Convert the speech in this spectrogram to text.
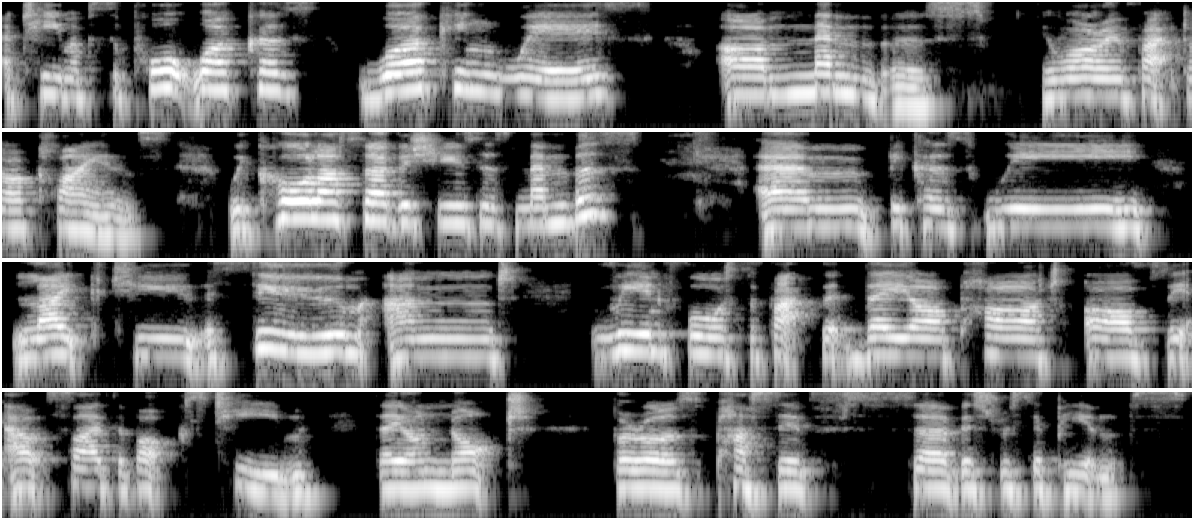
a team of support workers working with our members, who are in fact our clients. We call our service users members um, because we like to assume and reinforce the fact that they are part of the outside the box team. They are not, for us, passive service recipients.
